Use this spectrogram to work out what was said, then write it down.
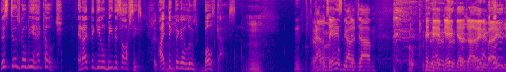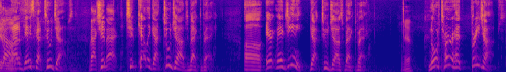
this dude's going to be a head coach. And I think it'll be this offseason. I think mm. they're going to lose both guys. Mm. Mm. Adam Gase got different. a job. oh. Adam Gase got a job. Anybody get one. Adam Gase got two jobs. Back Chip, to back. Chip Kelly got two jobs back to back. Uh, Eric Mangini got two jobs back to back. Yeah. Norv Turner had three jobs.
